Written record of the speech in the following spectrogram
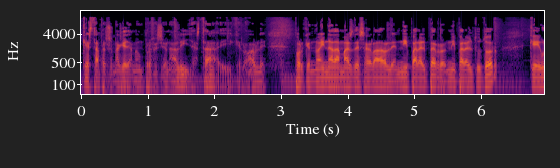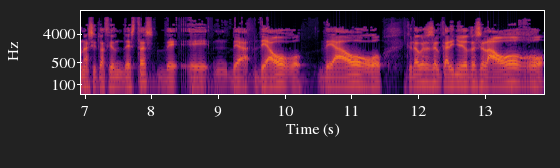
que esta persona que llame a un profesional y ya está, y que lo hable. Porque no hay nada más desagradable ni para el perro ni para el tutor que una situación de estas de, eh, de, de ahogo, de ahogo. Que una cosa es el cariño y otra es el ahogo.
